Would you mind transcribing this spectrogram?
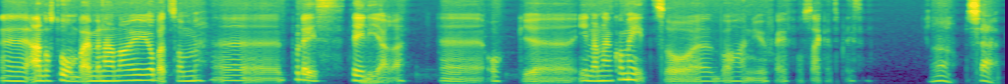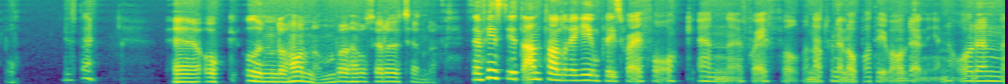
eh, Anders Thornberg, men han har ju jobbat som eh, polis tidigare. Eh, och eh, innan han kom hit så eh, var han ju chef för Säkerhetspolisen. ah, Säpo. Just det. Och under honom, vad, hur ser det ut sen då? Sen finns det ju ett antal regionpolischefer och en chef för nationella operativa avdelningen. Och den,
